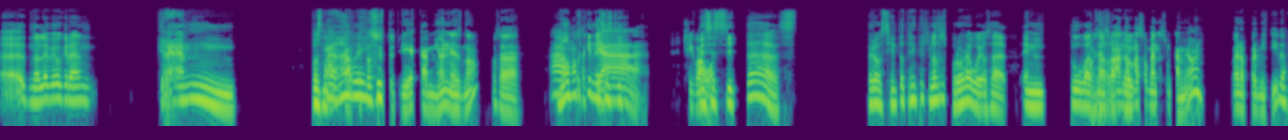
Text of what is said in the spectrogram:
Ah, no le veo gran. Gran. Pues nada, güey. Esto sustituiría camiones, ¿no? O sea, ah, No, vamos porque Chihuahua. Necesitas. Pero 130 kilómetros por hora, güey. O sea, en tú vas Pues más eso anda rápido. más o menos un camión. Bueno, permitido.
